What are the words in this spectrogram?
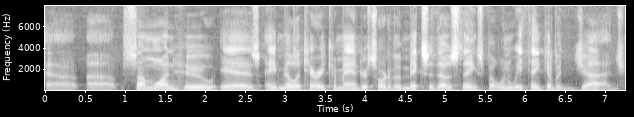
uh, uh, someone who is a military commander, sort of a mix of those things. But when we think of a judge,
